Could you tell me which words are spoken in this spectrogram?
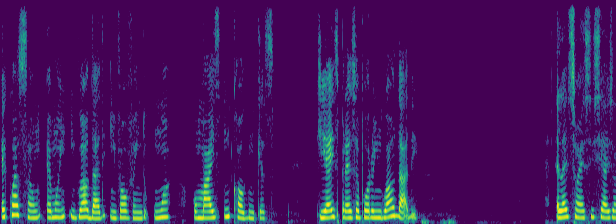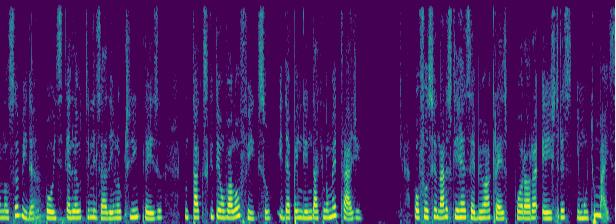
Equação é uma igualdade envolvendo uma ou mais incógnitas, que é expressa por igualdade. Elas são essenciais na nossa vida, pois ela é utilizada em lucros de empresa, no táxi que tem um valor fixo e dependendo da quilometragem, por funcionários que recebem um acréscimo por hora extras e muito mais.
